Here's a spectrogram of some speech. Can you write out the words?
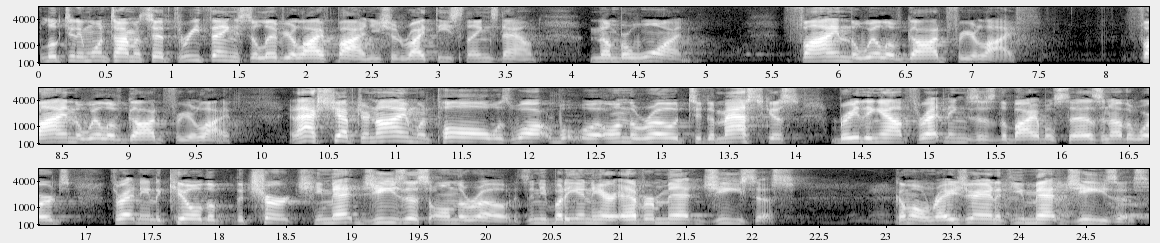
looked at him one time and said, Three things to live your life by, and you should write these things down. Number one, find the will of God for your life. Find the will of God for your life. In Acts chapter 9, when Paul was on the road to Damascus, breathing out threatenings, as the Bible says, in other words, threatening to kill the, the church, he met Jesus on the road. Has anybody in here ever met Jesus? Come on, raise your hand if you met Jesus.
